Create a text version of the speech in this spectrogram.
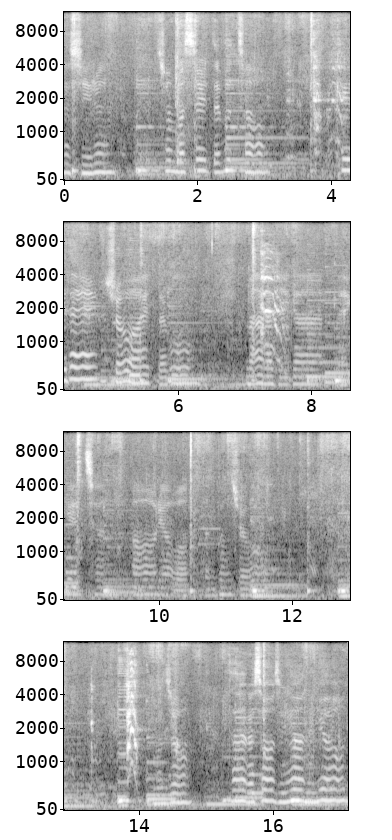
나 실은 처음 봤을 때부터 그댈 좋아했다고 말하기가 내게 참 어려웠던 거죠. 먼저 다가서지 않으면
